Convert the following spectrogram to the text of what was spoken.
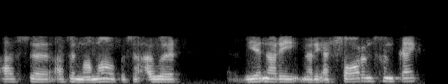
as 'n as 'n mamma of as 'n ouer weer na die na die ervarings gaan kyk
